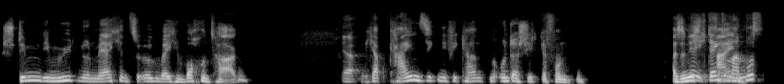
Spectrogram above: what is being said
stimmen die Mythen und Märchen zu irgendwelchen Wochentagen. Ja. Ich habe keinen signifikanten Unterschied gefunden. Also nicht. Nee, ich denke, ein. man muss,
